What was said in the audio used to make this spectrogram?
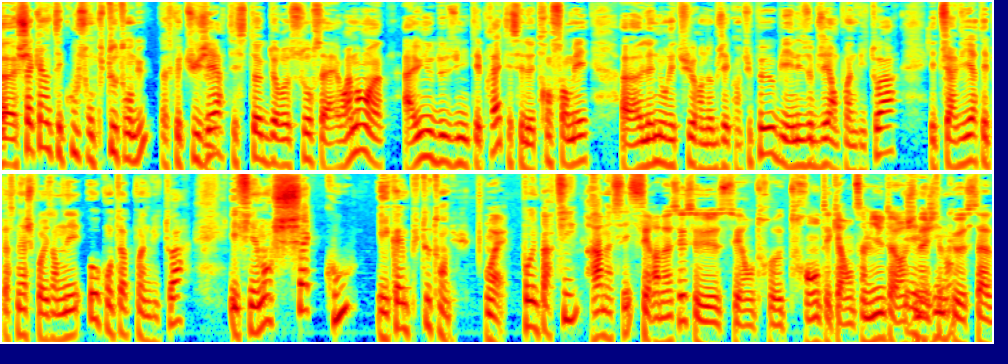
Euh, chacun de tes coups sont plutôt tendus, parce que tu gères tes stocks de ressources à, vraiment euh, à une ou deux unités près. Tu essaies de transformer euh, la nourriture en objets quand tu peux, ou bien les objets en points de victoire, et de faire vieillir tes personnages pour les emmener au compteur de points de victoire. Et finalement, chaque coup est quand même plutôt tendu. Ouais. Pour une partie ramassée. C'est ramassé, c'est c'est entre 30 et 45 minutes. Alors j'imagine que ça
